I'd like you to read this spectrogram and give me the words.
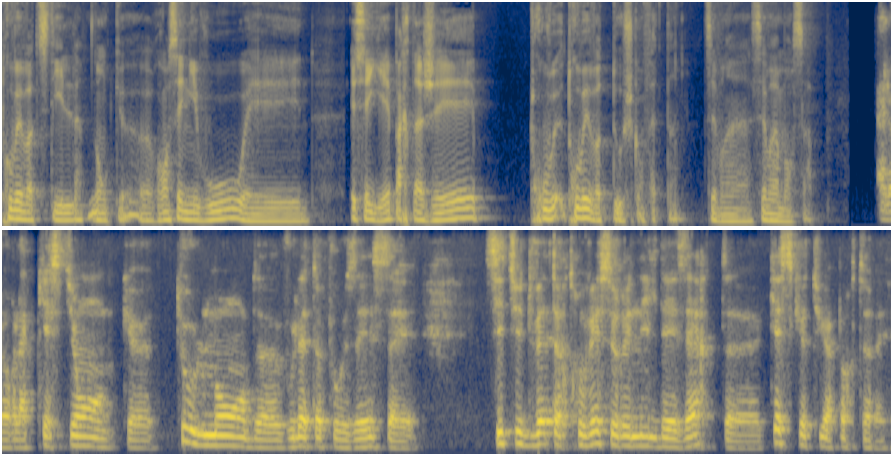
trouver votre style. Donc, euh, renseignez-vous et essayez, partagez, trouvez, trouvez votre touche, en fait. Hein. C'est vrai, c'est vraiment ça. Alors, la question que tout le monde voulait te poser, c'est si tu devais te retrouver sur une île déserte, euh, qu'est-ce que tu apporterais?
